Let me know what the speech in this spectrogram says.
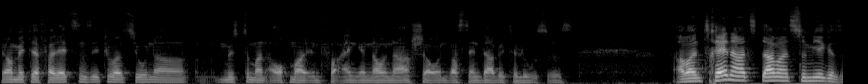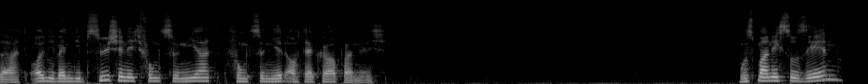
Ja, mit der Verletzten-Situation, da müsste man auch mal im Verein genau nachschauen, was denn da bitte los ist. Aber ein Trainer hat es damals zu mir gesagt, Olli, wenn die Psyche nicht funktioniert, funktioniert auch der Körper nicht. Muss man nicht so sehen,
